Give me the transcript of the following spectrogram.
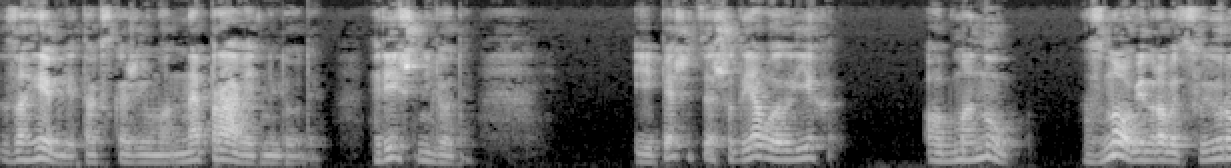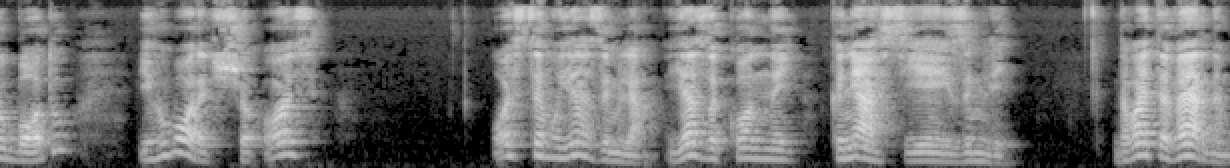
загиблі, так скажімо, неправедні люди, грішні люди. І пишеться, що диявол їх обманув. Знову він робить свою роботу і говорить, що ось ось це моя земля, я законний князь цієї землі. Давайте вернем.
